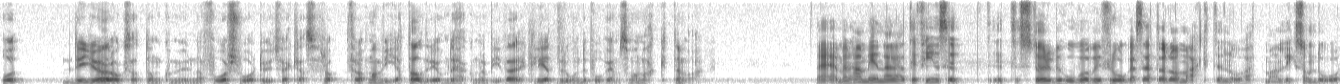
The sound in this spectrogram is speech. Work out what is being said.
Och det gör också att de kommunerna får svårt att utvecklas för, för, att man vet aldrig om det här kommer att bli verklighet beroende på vem som har makten. Va? Nej, men han menar att det finns ett, ett större behov av ifrågasättande av makten och att man liksom då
